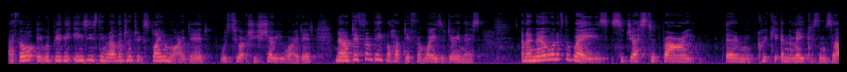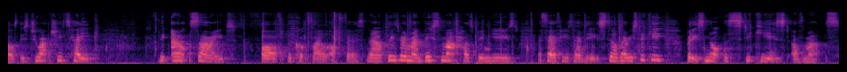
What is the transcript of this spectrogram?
I thought it would be the easiest thing, rather than trying to explain what I did, was to actually show you what I did. Now, different people have different ways of doing this. And I know one of the ways suggested by um, Cricut and the makers themselves is to actually take the outside of the cut file off first. Now, please bear in mind, this mat has been used a fair few times. It's still very sticky, but it's not the stickiest of mats.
